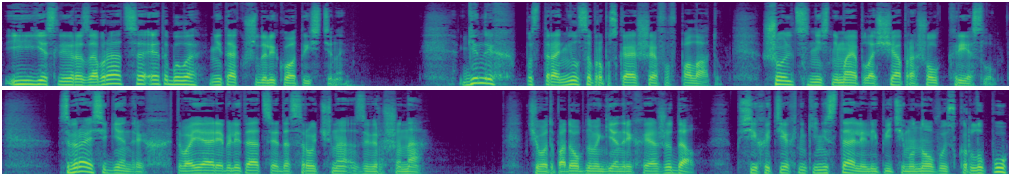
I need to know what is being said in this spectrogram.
И если разобраться, это было не так уж далеко от истины. Генрих посторонился, пропуская шефа в палату. Шольц, не снимая плаща, прошел к креслу. «Собирайся, Генрих, твоя реабилитация досрочно завершена». Чего-то подобного Генрих и ожидал. Психотехники не стали лепить ему новую скорлупу,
